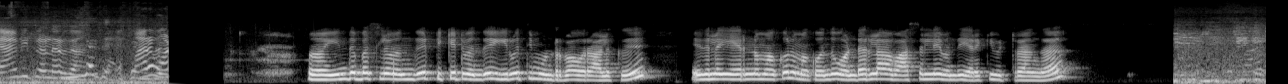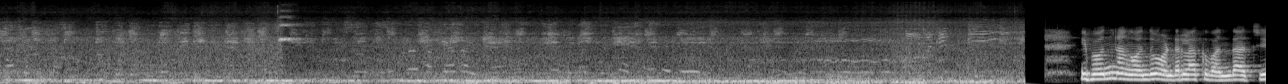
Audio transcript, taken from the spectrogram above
என் வீட்டில் அஹ் இந்த பஸ்ஸில் வந்து டிக்கெட் வந்து இருபத்தி மூணு ரூபா ஒரு ஆளுக்கு. இதில் ஏறினமாக்கும் நமக்கு வந்து ஒண்டர்லா வாசல்லே வந்து இறக்கி விட்டுறாங்க. இப்போ வந்து நாங்கள் வந்து ஒண்டர்லாக்கு வந்தாச்சு.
